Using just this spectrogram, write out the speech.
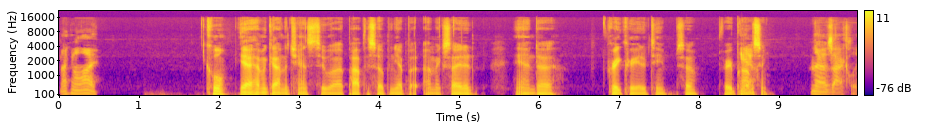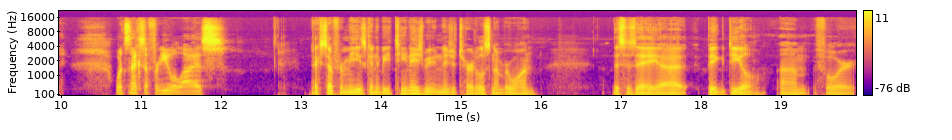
Not gonna lie. Cool. Yeah, I haven't gotten a chance to uh, pop this open yet, but I'm excited and uh, great creative team. So very promising. No, exactly. What's next up for you, Elias? Next up for me is going to be Teenage Mutant Ninja Turtles number one. This is a uh, big deal um, for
